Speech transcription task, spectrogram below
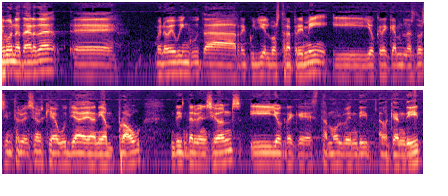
Bé, bona tarda. Eh, Bueno, heu vingut a recollir el vostre premi i jo crec que amb les dues intervencions que hi ha hagut ja n'hi ha prou d'intervencions i jo crec que està molt ben dit el que han dit.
